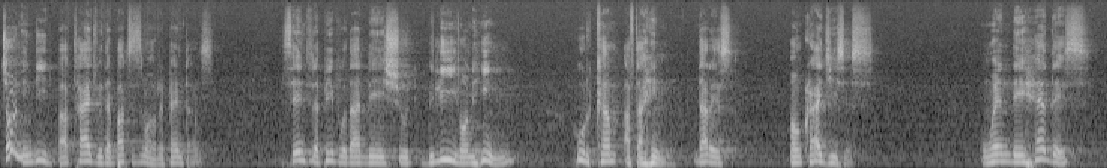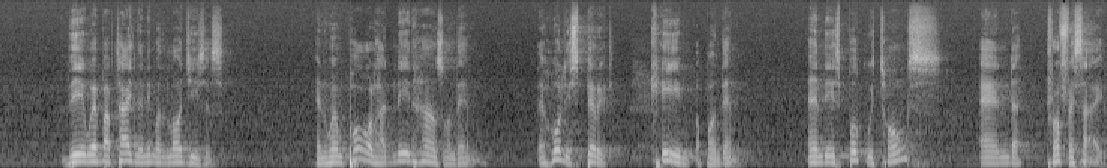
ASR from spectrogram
John indeed baptized with the baptism of repentance, saying to the people that they should believe on him who would come after him, that is, on Christ Jesus. When they heard this, they were baptized in the name of the Lord Jesus. And when Paul had laid hands on them, the Holy Spirit came upon them and they spoke with tongues and prophesied.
